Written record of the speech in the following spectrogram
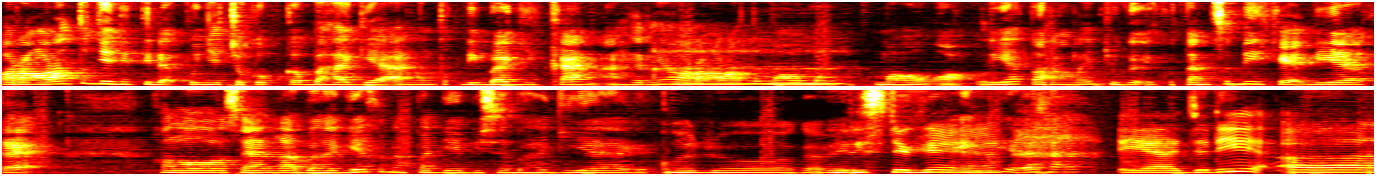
orang-orang tuh jadi tidak punya cukup kebahagiaan untuk dibagikan. Akhirnya orang-orang tuh mau mau lihat orang lain juga ikutan sedih kayak dia kayak kalau saya nggak bahagia kenapa dia bisa bahagia gitu. Waduh, agak miris juga ya. Iya. Iya, jadi eh,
